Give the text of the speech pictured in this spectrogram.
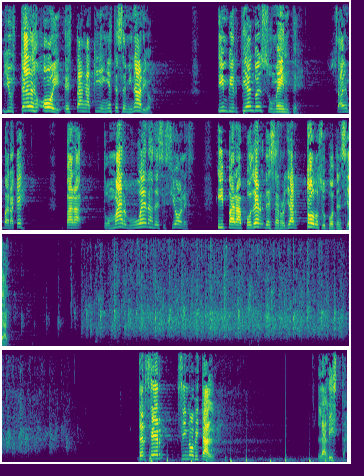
Y ustedes hoy están aquí en este seminario invirtiendo en su mente. ¿Saben para qué? Para tomar buenas decisiones y para poder desarrollar todo su potencial. Tercer signo vital, la lista.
